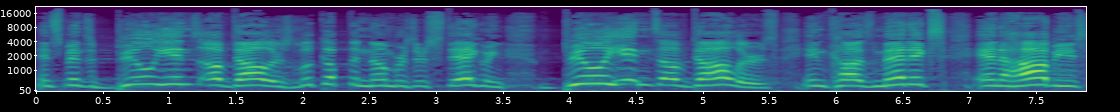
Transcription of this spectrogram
and spends billions of dollars. Look up the numbers, they're staggering. Billions of dollars in cosmetics and hobbies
